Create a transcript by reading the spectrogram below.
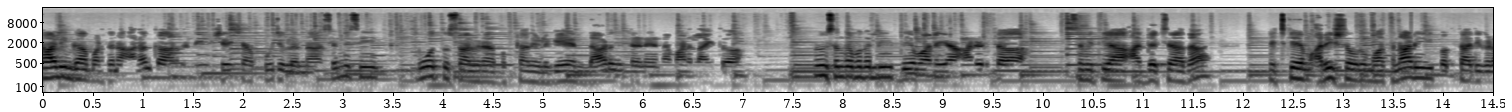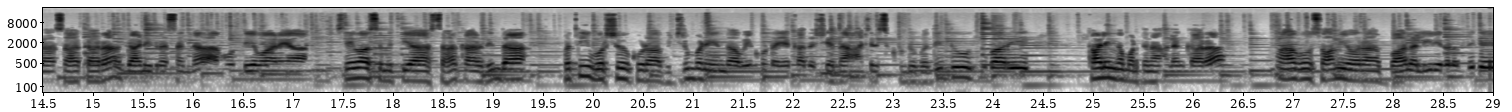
ಕಾಳಿಂಗ ಮರ್ದನ ಅಲಂಕಾರದಲ್ಲಿ ವಿಶೇಷ ಪೂಜೆಗಳನ್ನು ಸಲ್ಲಿಸಿ ಮೂವತ್ತು ಸಾವಿರ ಭಕ್ತಾದಿಗಳಿಗೆ ಲಾಡು ವಿತರಣೆಯನ್ನು ಮಾಡಲಾಯಿತು. ಈ ಸಂದರ್ಭದಲ್ಲಿ ದೇವಾಲಯ ಆಡಳಿತ ಸಮಿತಿಯ ಅಧ್ಯಕ್ಷರಾದ ಎಚ್ ಕೆ ಎಂ ಹರೀಶ್ ಅವರು ಮಾತನಾಡಿ ಭಕ್ತಾದಿಗಳ ಸಹಕಾರ, ಗಾಣಿಗರ ಸಂಘ ಹಾಗೂ ದೇವಾಲಯ ಸೇವಾ ಸಮಿತಿಯ ಸಹಕಾರದಿಂದ ಪ್ರತಿ ವರ್ಷವೂ ಕೂಡ ವಿಜೃಂಭಣೆಯಿಂದ ವೈಕುಂಠ ಏಕಾದಶಿಯನ್ನು ಆಚರಿಸಿಕೊಂಡು ಬಂದಿದ್ದು, ಈ ಬಾರಿ ಕಾಳಿಂಗ ಮರ್ದನ ಅಲಂಕಾರ ಹಾಗೂ ಸ್ವಾಮಿಯವರ ಬಾಲ ಲೀಲೆಗಳೊಂದಿಗೆ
